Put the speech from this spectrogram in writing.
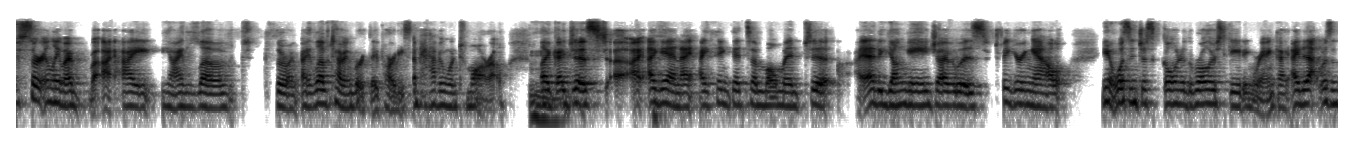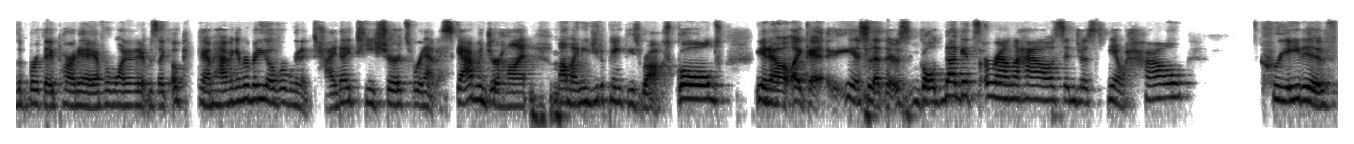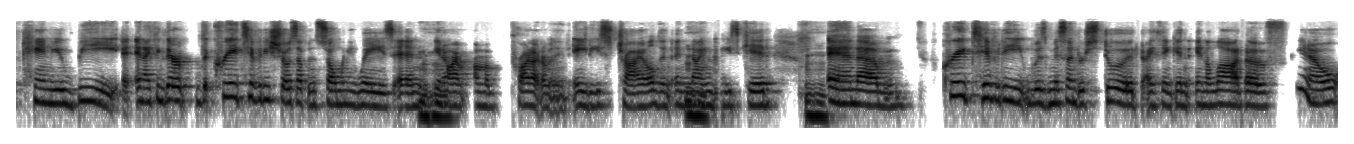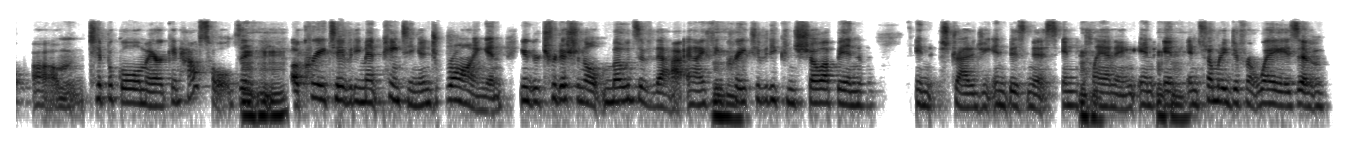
certainly my I, I you know I loved throwing I loved having birthday parties. I'm having one tomorrow. Mm-hmm. Like I just I, again I, I think it's a moment to at a young age I was figuring out you know it wasn't just going to the roller skating rink. I, I that wasn't the birthday party I ever wanted. It was like okay I'm having everybody over. We're gonna tie dye t-shirts. We're gonna have a scavenger hunt. Mom I need you to paint these rocks gold. You know like uh, you know so that there's gold nuggets around the house and just you know how creative can you be and i think there the creativity shows up in so many ways and mm-hmm. you know I'm, I'm, a product i'm an 80s child and, and mm-hmm. 90s kid mm-hmm. and um creativity was misunderstood i think in, in a lot of you know um, typical american households and mm-hmm. uh, creativity meant painting and drawing and you know, your traditional modes of that and i think mm-hmm. creativity can show up in in strategy in business in mm-hmm. planning in, in in so many different ways and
